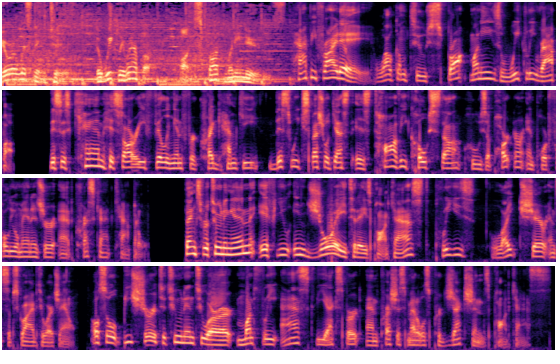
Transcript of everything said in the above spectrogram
You're listening to the weekly wrap up on Sprott Money News. Happy Friday. Welcome to Sprott Money's weekly wrap up. This is Cam Hisari filling in for Craig Hemke. This week's special guest is Tavi Costa, who's a partner and portfolio manager at Crescat Capital. Thanks for tuning in. If you enjoy today's podcast, please like, share, and subscribe to our channel. Also, be sure to tune in to our monthly Ask the Expert and Precious Metals Projections podcasts.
